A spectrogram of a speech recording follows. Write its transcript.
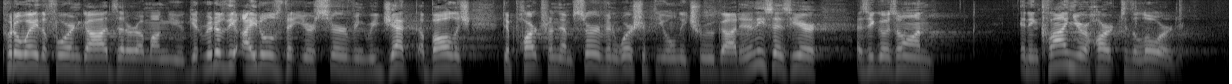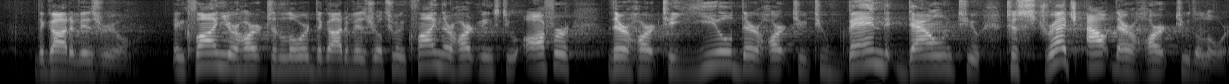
Put away the foreign gods that are among you. Get rid of the idols that you're serving. Reject, abolish, depart from them. Serve and worship the only true God. And then he says here, as he goes on, and incline your heart to the Lord, the God of Israel. Incline your heart to the Lord, the God of Israel. To incline their heart means to offer their heart, to yield their heart to, to bend down to, to stretch out their heart to the Lord.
